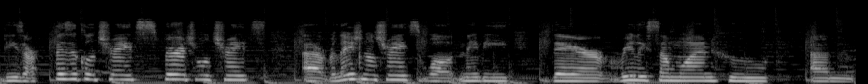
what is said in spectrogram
These are physical traits, spiritual traits, uh, relational traits. Well, maybe they're really someone who um,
